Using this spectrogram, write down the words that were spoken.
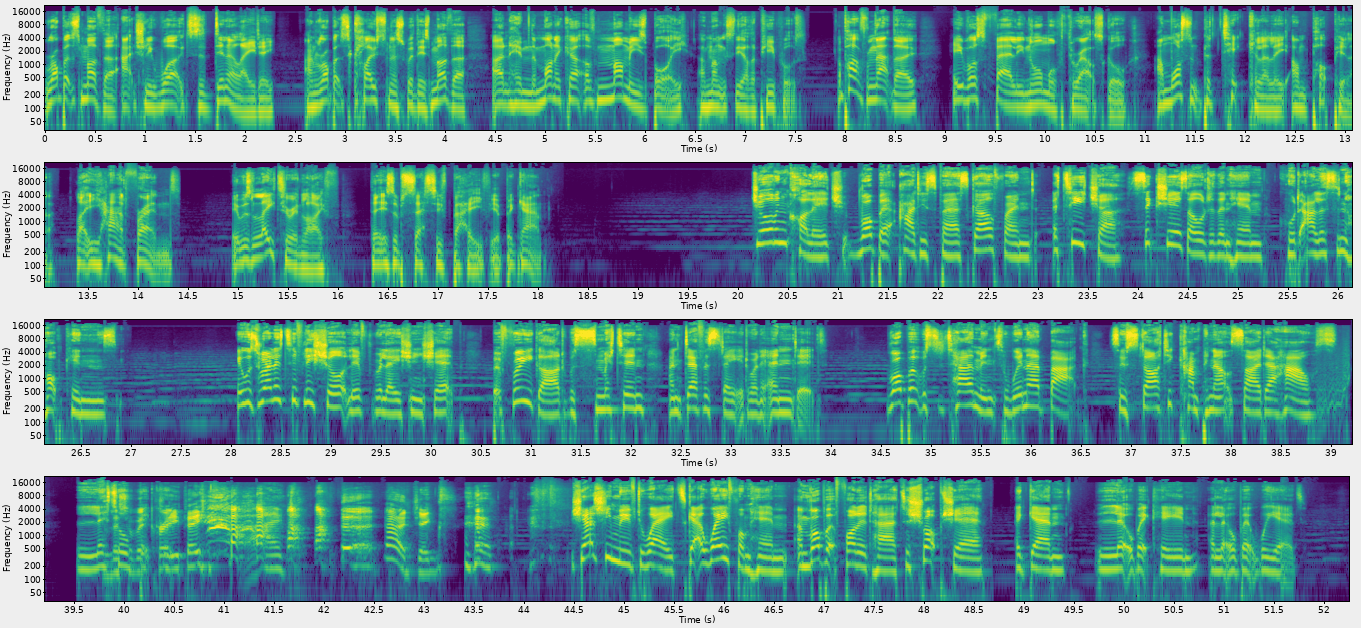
Robert's mother actually worked as a dinner lady, and Robert's closeness with his mother earned him the moniker of Mummy's Boy amongst the other pupils. Apart from that, though, he was fairly normal throughout school and wasn't particularly unpopular, like he had friends. It was later in life that his obsessive behaviour began. During college, Robert had his first girlfriend, a teacher six years older than him called Alison Hopkins. It was a relatively short-lived relationship, but Freegard was smitten and devastated when it ended. Robert was determined to win her back, so started camping outside her house. Little, bit, creepy. oh, jinx. she actually moved away to get away from him, and Robert followed her to Shropshire. Again, a little bit keen, a little bit weird.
